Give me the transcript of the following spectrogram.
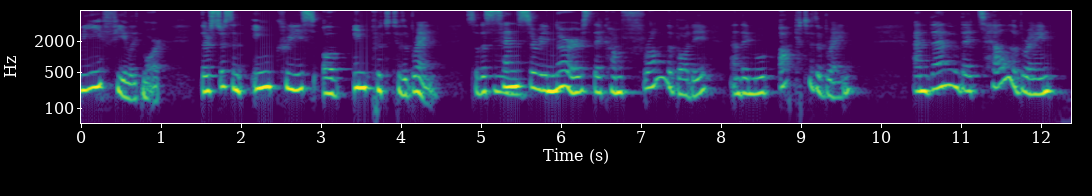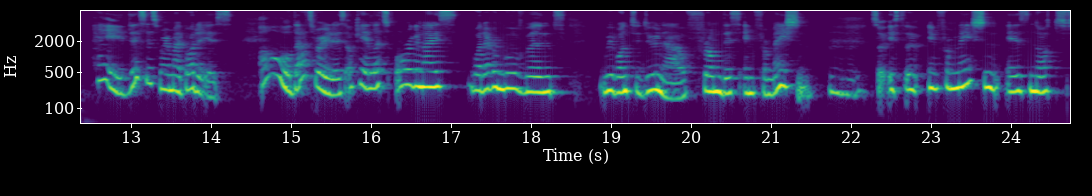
we feel it more. There's just an increase of input to the brain. So the hmm. sensory nerves they come from the body and they move up to the brain and then they tell the brain, "Hey, this is where my body is. Oh, that's where it is. Okay, let's organize whatever movement we want to do now from this information." Mm-hmm. So if the information is not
